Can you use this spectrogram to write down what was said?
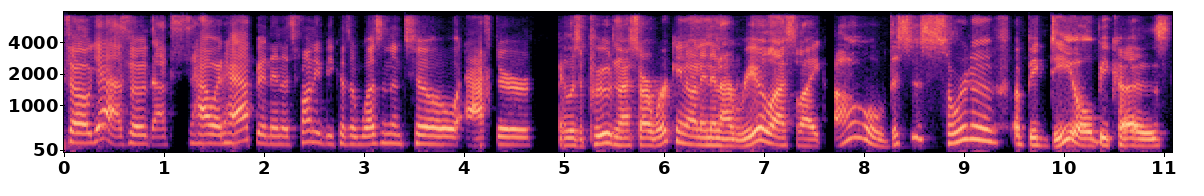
So yeah, so that's how it happened. And it's funny because it wasn't until after it was approved and I started working on it and I realized like, oh, this is sort of a big deal because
